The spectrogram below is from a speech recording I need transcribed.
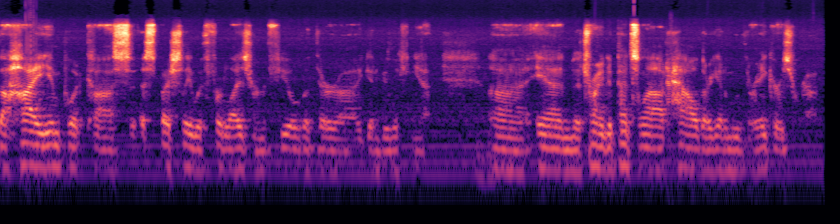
the high input costs, especially with fertilizer and fuel that they're uh, going to be looking at, uh, and trying to pencil out how they're going to move their acres around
